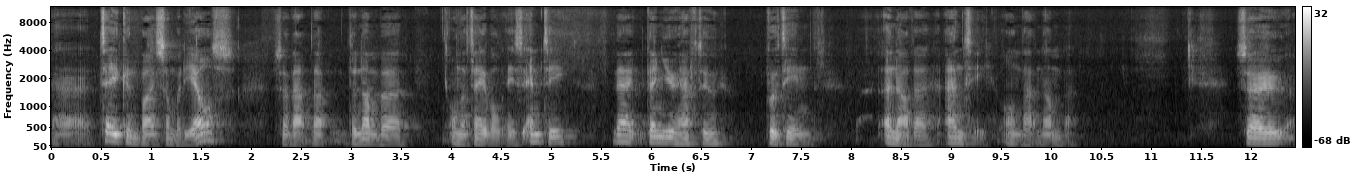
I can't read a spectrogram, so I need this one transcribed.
uh, taken by somebody else, so that, that the number on the table is empty, then you have to put in another ante on that number. So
